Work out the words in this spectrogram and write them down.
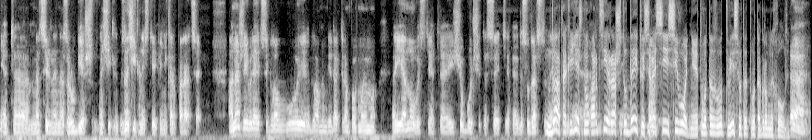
это нацеленная на зарубеж в значительной, в значительной степени корпорация. Она же является главой, главным редактором, по-моему, РИА Новости. Это еще больше, так сказать, государственное. Да, так и есть. Ну, Арти, Rush Today, то есть ну, Россия сегодня. Это вот, вот весь вот этот вот огромный холдинг. Да,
